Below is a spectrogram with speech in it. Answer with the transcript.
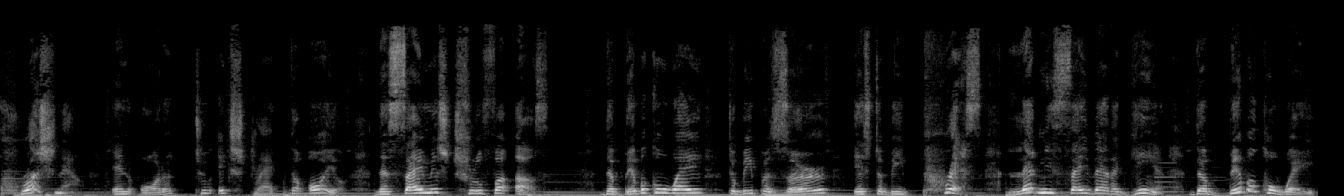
Crush now in order to extract the oil. The same is true for us. The biblical way to be preserved is to be pressed. Let me say that again. The biblical way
